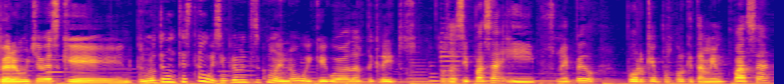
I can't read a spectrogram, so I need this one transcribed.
Pero hay muchas veces que, pues no te contestan, güey, simplemente es como de, no, güey, qué a darte créditos. O sea, sí pasa y pues no hay pedo. ¿Por qué? Pues porque también pasa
